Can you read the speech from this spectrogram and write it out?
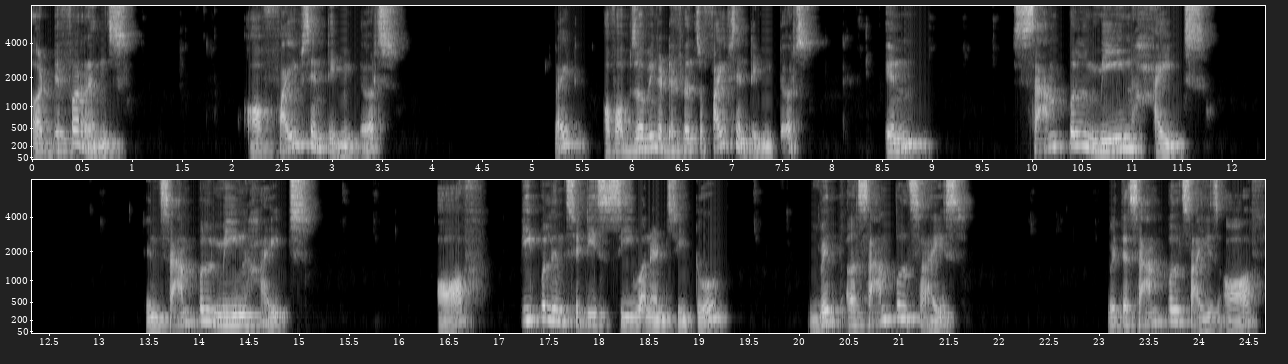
a difference of 5 centimeters, right? Of observing a difference of 5 centimeters in sample mean heights. In sample mean heights of people in cities C1 and C2 with a sample size with a sample size of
